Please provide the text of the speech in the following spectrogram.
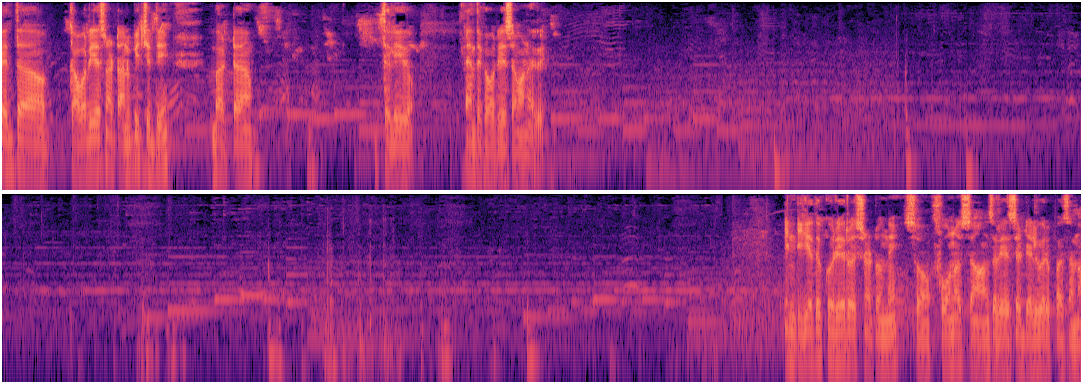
పెద్ద కవర్ చేసినట్టు అనిపించింది బట్ తెలియదు ఎంత కవర్ చేసామనేది ఇంటికి ఏదో కొరియర్ వచ్చినట్టుంది సో ఫోన్ వస్తే ఆన్సర్ చేస్తే డెలివరీ పర్సన్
